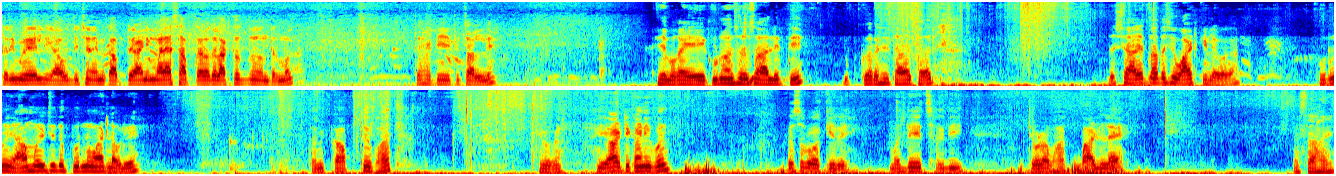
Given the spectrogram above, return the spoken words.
तरी मिळेल. या उद्देशाने आम्ही कापतोय आणि मळ्या साफ करावं तर लागतात नंतर मग. त्यासाठी ते चालले. हे बघा इकडून असं असं आले ते. डुक्कर असे चालत चालत. जसे आलेत ना तशी वाट केली बघा. पूर्ण या तिथं तर पूर्ण वाट लावली आहे. तर मी कापतोय भात. हे बघा या ठिकाणी पण कसं बघा केलं आहे मध्येच अगदी तेवढा भाग पाडला आहे असा आहे.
